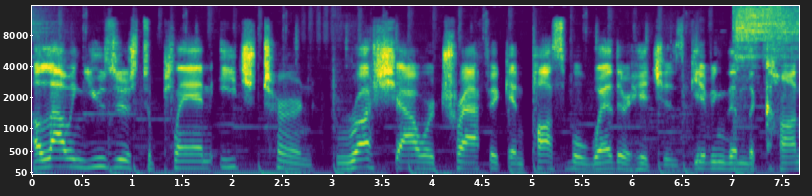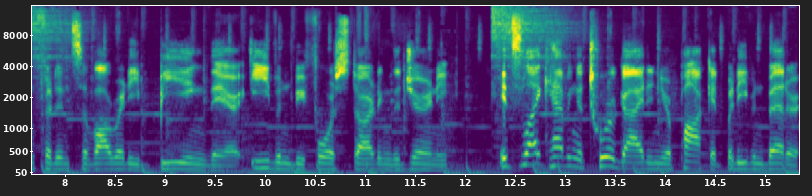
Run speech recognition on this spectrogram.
allowing users to plan each turn, rush hour traffic, and possible weather hitches, giving them the confidence of already being there even before starting the journey. It's like having a tour guide in your pocket, but even better.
